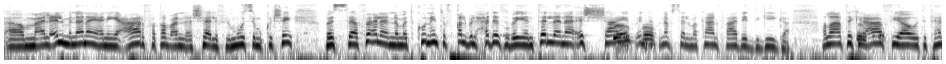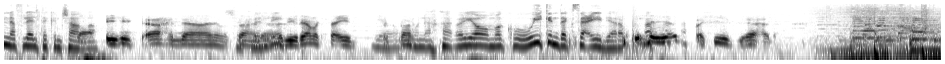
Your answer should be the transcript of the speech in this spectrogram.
آه، مع العلم أن أنا يعني عارفة طبعا الأشياء اللي في الموسم وكل شيء بس آه، فعلا لما تكون أنت في قلب الحدث بينت لنا إيش شايف بالضبط. في نفس المكان في هذه الدقيقة. الله يعطيك. العافية وتتهنى في ليلتك إن شاء الله. فيك شكراً وسهلا. غدير يومك سعيد. يومك وويكندك سعيد يا رب. يس، أكيد. يا هلا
